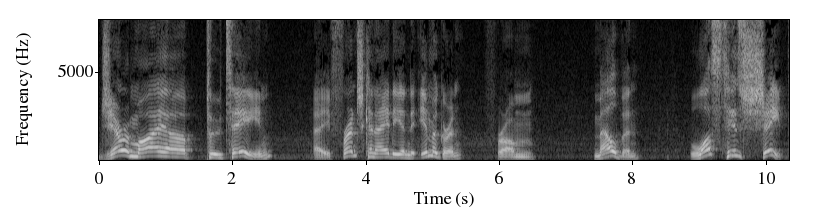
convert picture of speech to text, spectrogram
Jeremiah Poutine, a French Canadian immigrant from Melbourne, lost his sheep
